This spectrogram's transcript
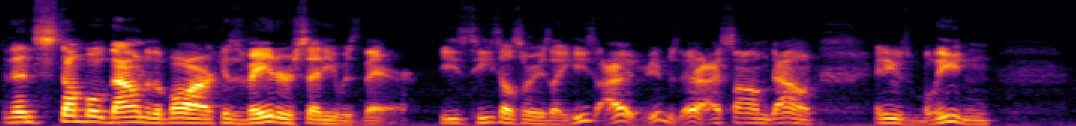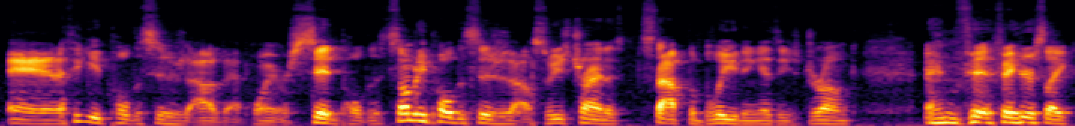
then stumbled down to the bar because Vader said he was there. He's he tells her he's like he's I he was there. I saw him down, and he was bleeding. And I think he pulled the scissors out at that point, or Sid pulled it. Somebody pulled the scissors out, so he's trying to stop the bleeding as he's drunk. And Vader's like,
